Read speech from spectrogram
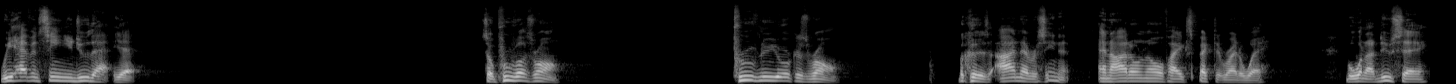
We haven't seen you do that yet. So prove us wrong. Prove New Yorkers wrong because I never seen it and I don't know if I expect it right away. But what I do say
